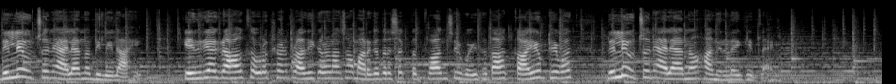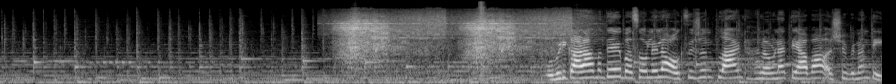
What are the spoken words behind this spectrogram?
दिल्ली उच्च न्यायालयानं दिलेला आहे. केंद्रीय ग्राहक संरक्षण प्राधिकरणाच्या मार्गदर्शक तत्वांची वैधता कायम ठेवत दिल्ली उच्च न्यायालयानं हा निर्णय घेतलाय. कोविड काळामध्ये बसवलेला ऑक्सिजन प्लांट हलवण्यात यावा अशी विनंती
